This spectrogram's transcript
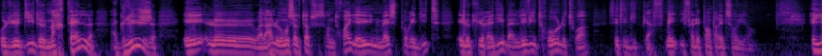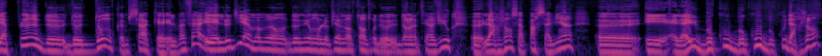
au lieu dit de Martel à Gluge. Et le, voilà, le 11 octobre 63, il y a eu une messe pour Édith. Et le curé dit ben, les vitraux, le toit, c'était Édith Piaf. Mais il fallait pas en parler de son vivant. Et il y a plein de, dons comme ça qu'elle va faire. Et elle le dit à un moment donné, on le vient de l'entendre dans l'interview, euh, l'argent, ça part, ça vient. Euh, et elle a eu beaucoup, beaucoup, beaucoup d'argent.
